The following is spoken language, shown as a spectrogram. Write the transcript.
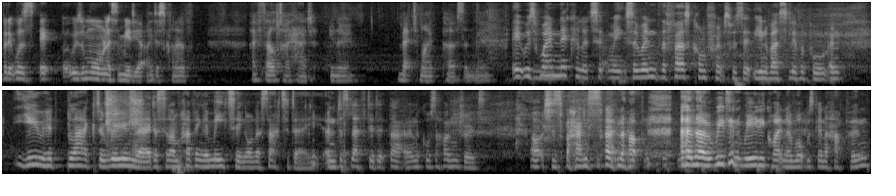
but it was it, it was more or less immediate. I just kind of, I felt I had, you know, met my person. Really. It was when mm. Nicola took me. So when the first conference was at the University of Liverpool, and you had blagged a room there, just said I'm having a meeting on a Saturday, and just left it at that. And of course, a hundred Archers fans turned up, and uh, we didn't really quite know what was going to happen.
